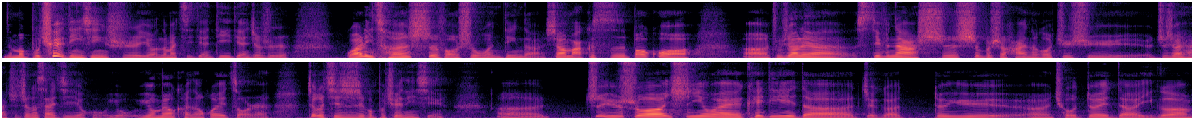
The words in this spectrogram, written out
那么不确定性是有那么几点，第一点就是管理层是否是稳定的，像马克思包括。呃，主教练斯蒂芬纳什是不是还能够继续执教下去？这个赛季有有有没有可能会走人？这个其实是一个不确定性。呃，至于说是因为 KD 的这个对于呃球队的一个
